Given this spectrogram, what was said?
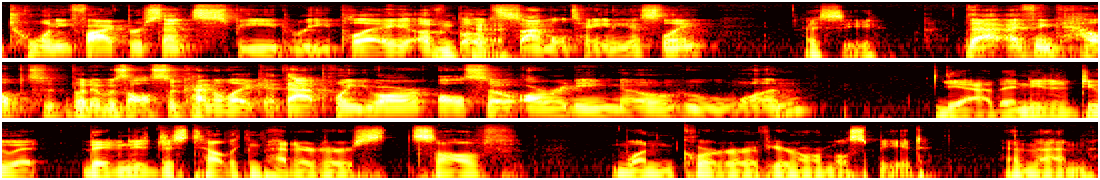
twenty five percent speed replay of Okay. both simultaneously. I see. That I think helped, but it was also kind of like at that point you are also already know who won. Yeah, they need to do it. They need to just tell the competitors solve one quarter of your normal speed, and then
